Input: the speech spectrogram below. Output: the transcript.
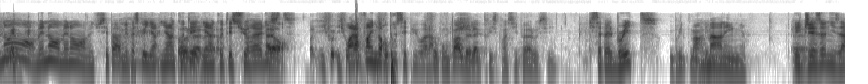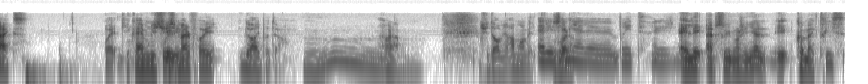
Non, mais non, mais non, mais tu sais pas. Mais parce qu'il y, y a un Oh côté, là il y a un côté surréaliste. Alors, il faut, il faut Bon, à la fin, ils il meurent tous et puis voilà. Il faut qu'on parle de l'actrice principale aussi, Qui s'appelle Britt Britt Marling. Marling. Et Euh, Jason Isaacs. Ouais. Qui est quand même Lucius Oui, oui. Malfoy de Harry Potter. Voilà. Tu dormiras moins bête. elle est Voilà. géniale, euh, Brit. Elle est géniale. Elle est absolument géniale et comme actrice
